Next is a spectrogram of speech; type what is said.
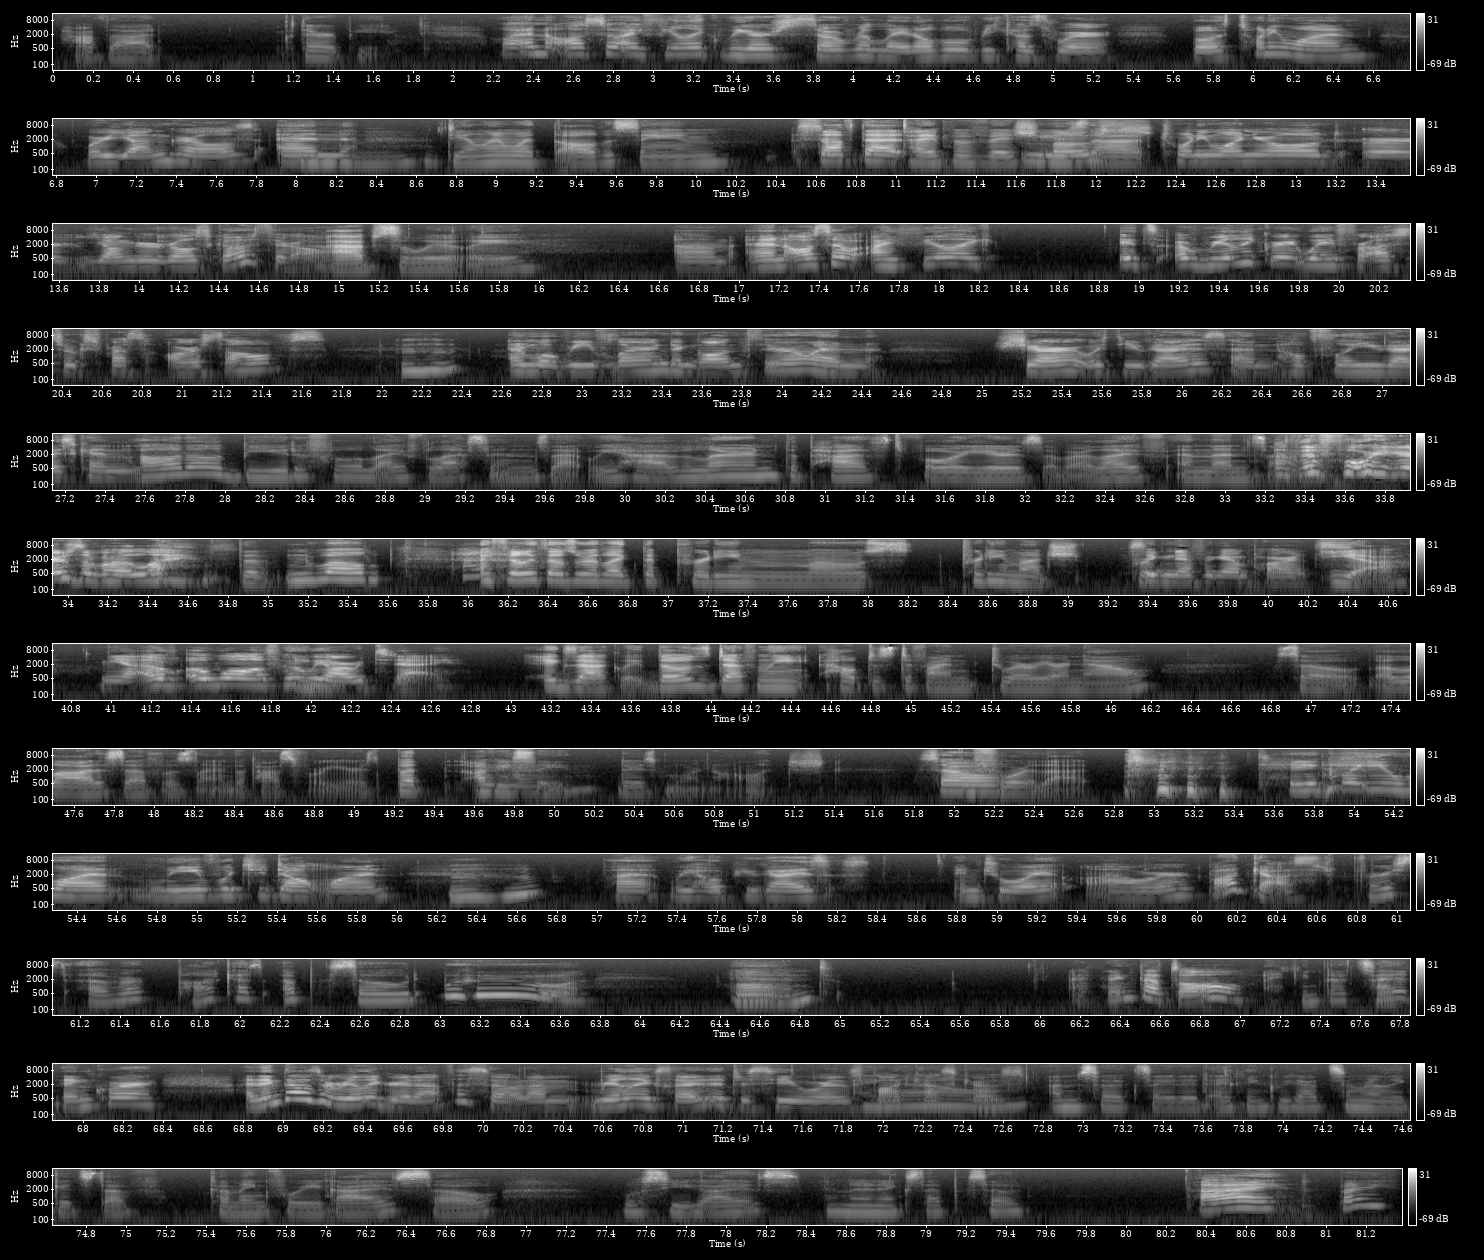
have that therapy. Well, and also, I feel like we are so relatable because we're both 21, we're young girls, and Mhm. dealing with all the same stuff that type of issues most that 21 year old or younger girls go through. absolutely Um, and also, I feel like it's a really great way for us to express ourselves hmm and what we've learned and gone through and share it with you guys and hopefully you guys can all the beautiful life lessons that we have learned the past four years of our life and then some. the four years of our life. The well i feel like those were like the pretty most pretty much significant parts. Yeah. Yeah of, of well of who we are today. Exactly. Those definitely helped us define to where we are now. So a lot of stuff was learned the past four years but mm-hmm. obviously there's more knowledge so before that take what you want leave what you don't want mm-hmm. but we hope you guys enjoy our podcast first ever podcast episode woohoo Well, and i think that's all i think that's it. i think we're i think that was a really great episode i'm really excited to see where this I podcast know. goes I'm so excited. I think we got some really good stuff coming for you guys. So we'll see you guys in our next episode. bye Bye.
